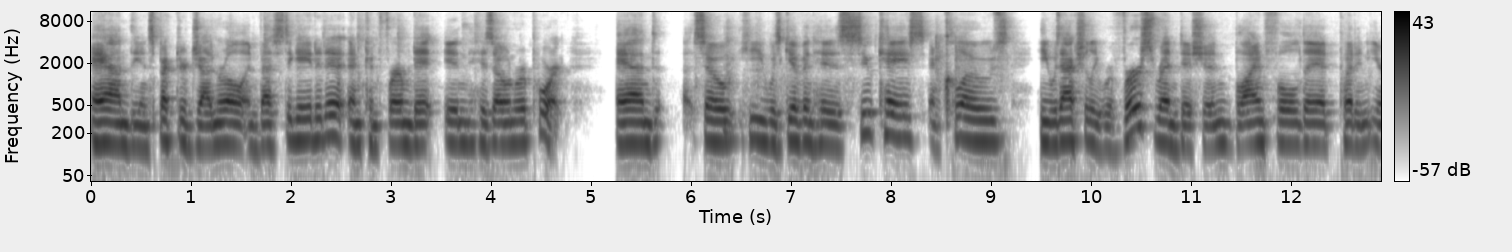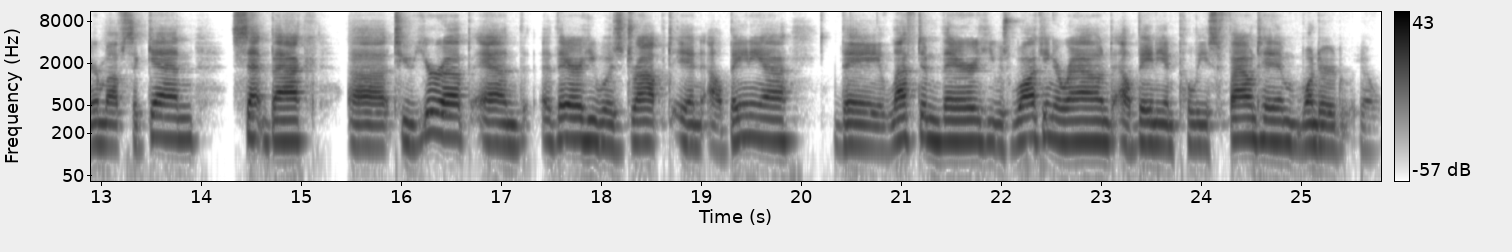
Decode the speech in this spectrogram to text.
And the inspector general investigated it and confirmed it in his own report. And so he was given his suitcase and clothes. He was actually reverse rendition, blindfolded, put in earmuffs again, sent back uh, to Europe, and there he was dropped in Albania. They left him there. He was walking around. Albanian police found him, wondered, you know,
